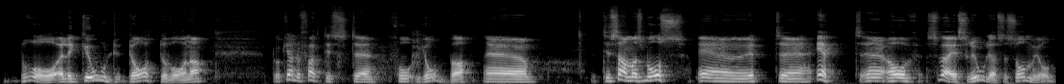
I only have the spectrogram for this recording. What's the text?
bra eller god datorvana. Då kan du faktiskt eh, få jobba tillsammans med oss. Ett, ett av Sveriges roligaste sommarjobb.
